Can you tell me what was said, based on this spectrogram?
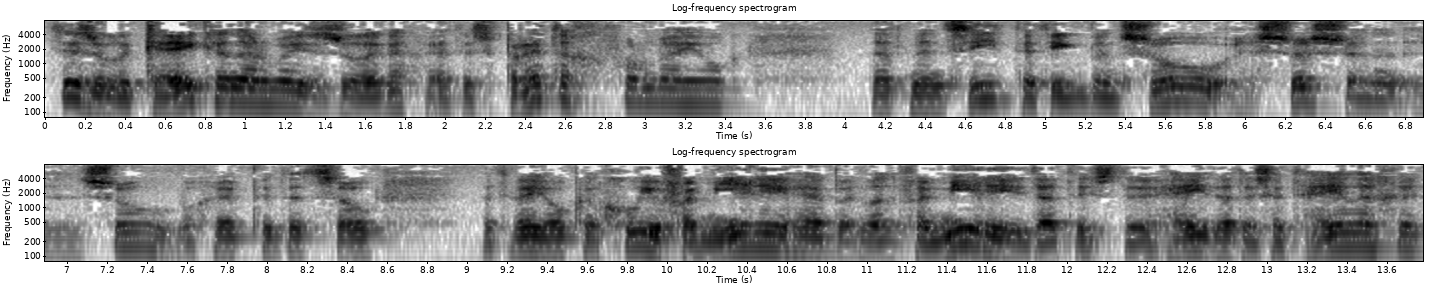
Ze zullen kijken naar mij, ze zullen het is prettig voor mij ook, dat men ziet dat ik ben zo, zus en zo, begrijp je dat zo, dat wij ook een goede familie hebben, want familie, dat is, de, dat is het heilige,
